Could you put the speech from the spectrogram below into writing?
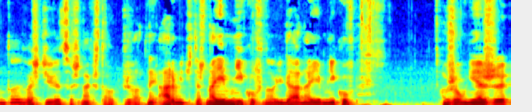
No to jest właściwie coś na kształt prywatnej armii, czy też najemników. No, idea najemników, żołnierzy,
